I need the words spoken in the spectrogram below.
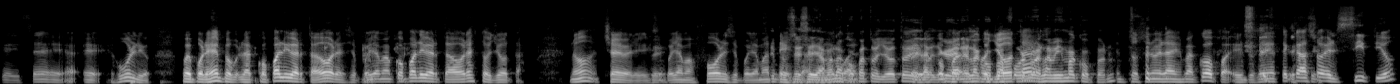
que dice eh, eh, Julio, pues por ejemplo, la Copa Libertadores, se puede llamar Copa Libertadores Toyota, ¿no? Chévere, se puede llamar Ford y se puede llamar Tesla. se llama la Copa Toyota y pues la, Copa, la Copa Ford no es la misma Copa, ¿no? Entonces no es la misma Copa. Entonces en este caso el sitio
